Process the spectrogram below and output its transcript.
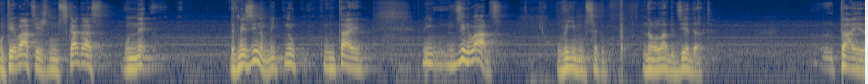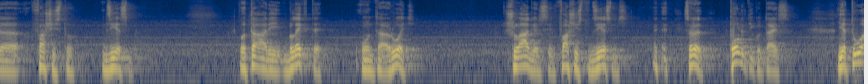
un tie vācieši mums skatās, un ne, bet mēs zinām, viņi, nu, tā ir, viņi zina vārdus, un viņi mums saka, nav labi dziedāt. Tā ir uh, fašistu dziesma. Un tā arī blekte un tā roķi. Šlāgers ir fašistu dziesmas. Sarat, politiku taisa. Ja to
